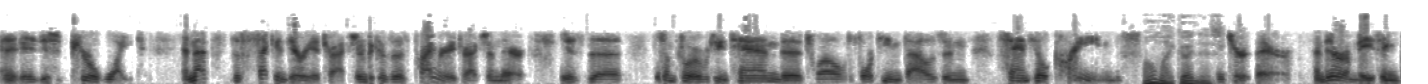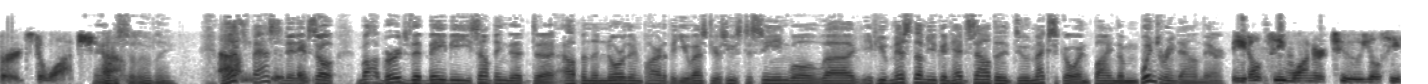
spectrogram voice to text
and it, it is pure white. And that's the secondary attraction because the primary attraction there is the somewhere between 10 to 12 to 14,000 sandhill cranes Oh my goodness. which are there. And they're amazing birds to watch. Um, Absolutely. Well, that's um, fascinating. So birds that may be something that uh, up in the northern part of the U.S. you're used to seeing will, uh, if you've missed them, you can head south to Mexico and find them wintering down there. You don't see one or two, you'll see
